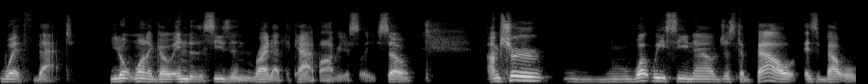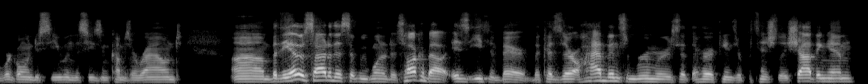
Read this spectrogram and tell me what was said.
with that. You don't want to go into the season right at the cap, obviously. So I'm sure what we see now just about is about what we're going to see when the season comes around. Um, but the other side of this that we wanted to talk about is Ethan Bear because there have been some rumors that the Hurricanes are potentially shopping him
